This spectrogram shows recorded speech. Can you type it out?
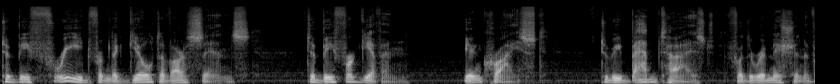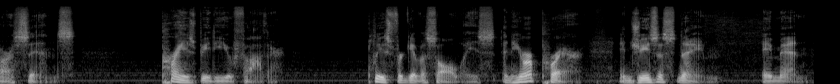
to be freed from the guilt of our sins, to be forgiven in Christ, to be baptized for the remission of our sins. Praise be to you, Father. Please forgive us always and hear a prayer. In Jesus' name, amen.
